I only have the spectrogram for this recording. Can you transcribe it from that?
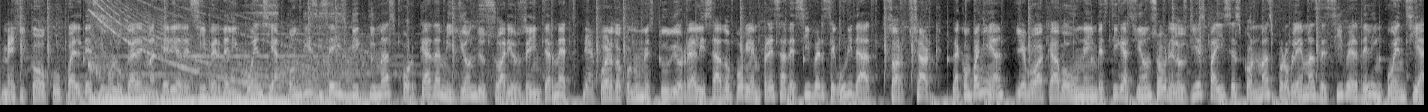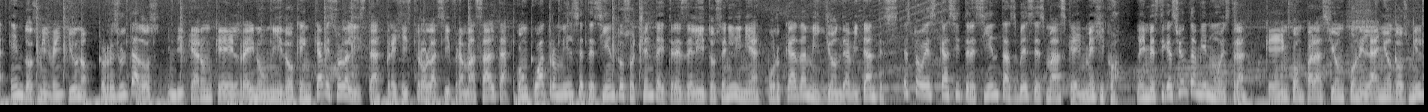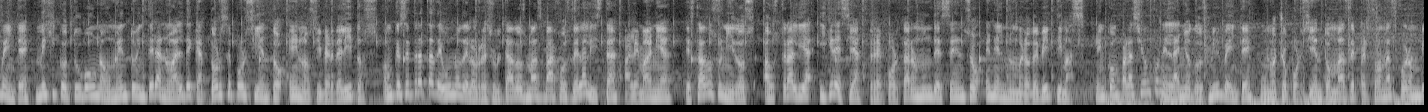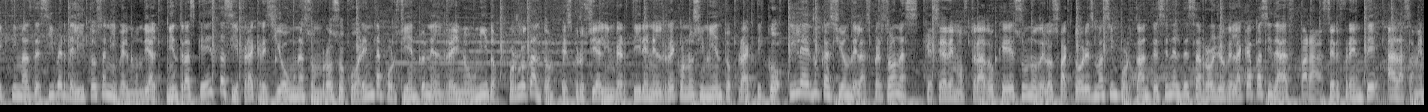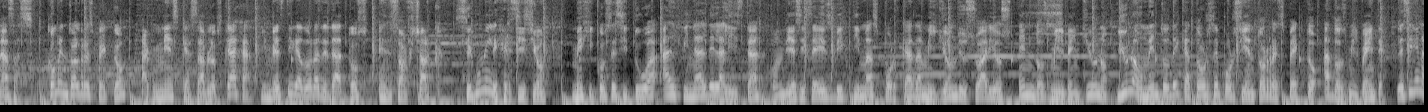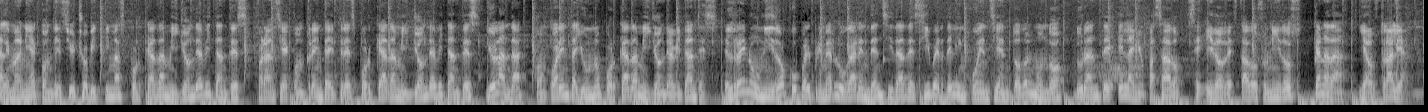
México ocupa el décimo lugar en materia de ciberdelincuencia, con 16 víctimas por cada millón de usuarios de Internet, de acuerdo con un estudio realizado por la empresa de ciberseguridad Surfshark. La compañía llevó a cabo una investigación sobre los 10 países con más problemas de ciberdelincuencia en 2021. Los resultados indicaron que el Reino Unido, que encabezó la lista, registró la cifra más alta, con 4.783 delitos en línea por cada millón millón de habitantes. Esto es casi 300 veces más que en México. La investigación también muestra que en comparación con el año 2020, México tuvo un aumento interanual de 14% en los ciberdelitos. Aunque se trata de uno de los resultados más bajos de la lista, Alemania, Estados Unidos, Australia y Grecia reportaron un descenso en el número de víctimas. En comparación con el año 2020, un 8% más de personas fueron víctimas de ciberdelitos a nivel mundial, mientras que esta cifra creció un asombroso 40% en el Reino Unido. Por lo es crucial invertir en el reconocimiento práctico y la educación de las personas, que se ha demostrado que es uno de los factores más importantes en el desarrollo de la capacidad para hacer frente a las amenazas. Comentó al respecto Agnieszka Zablovskaja, investigadora de datos en Surfshark. Según el ejercicio, México se sitúa al final de la lista con 16 víctimas por cada millón de usuarios en 2021 y un aumento de 14% respecto a 2020. Le siguen Alemania con 18 víctimas por cada millón de habitantes, Francia con 33 por cada millón de habitantes y Holanda con 41 por cada millón de habitantes. El Reino Unido ocupa el primer lugar en densidad de ciberdelincuencia en todo el mundo durante el año pasado, seguido de Estados Unidos, Canadá y Australia. Australia.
